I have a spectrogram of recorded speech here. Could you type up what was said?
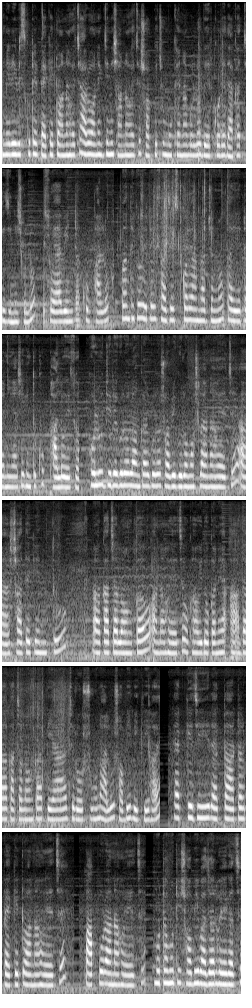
মেরি বিস্কুটের প্যাকেটও আনা হয়েছে। আরও অনেক জিনিস আনা হয়েছে সব কিছু মুখে না বললেও বের করে দেখাচ্ছি জিনিসগুলো। সয়াবিনটা খুব ভালো। ওখান থেকেও এটাই সাজেস্ট করে আনার জন্য তাই এটা নিয়ে আসি কিন্তু খুব ভালো এই সয়া- হলুদ জিরে গুঁড়ো লঙ্কার গুঁড়ো সবই গুঁড়ো মশলা আনা হয়েছে। আর সাথে কিন্তু কাঁচা লঙ্কাও আনা হয়েছে। ওখানে ওই দোকানে আদা, কাঁচা লঙ্কা, পেঁয়াজ, রসুন, আলু সবই বিক্রি হয়। এক কেজির একটা আটার প্যাকেটও আনা হয়েছে। পাঁপড় আনা হয়েছে। মোটামুটি সবই বাজার হয়ে গেছে।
